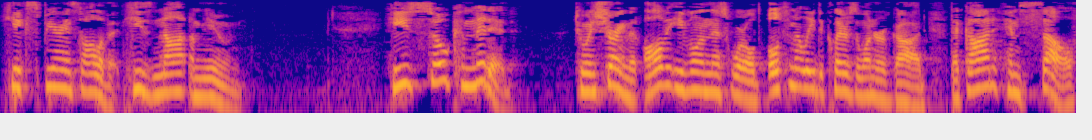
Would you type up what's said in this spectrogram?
he experienced all of it. He's not immune. He's so committed to ensuring that all the evil in this world ultimately declares the wonder of God that God himself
